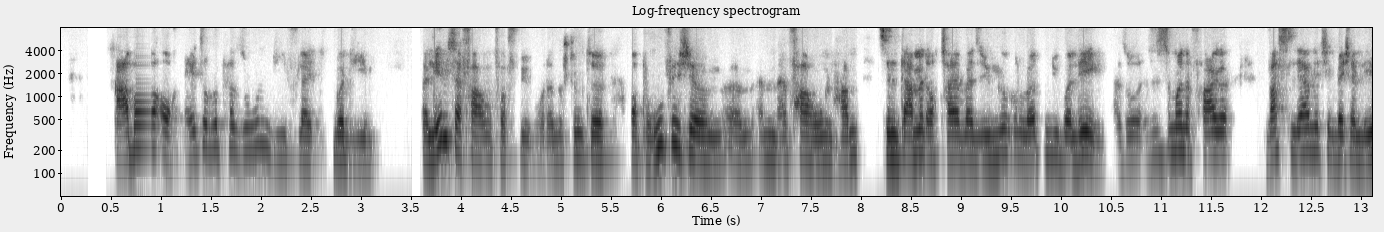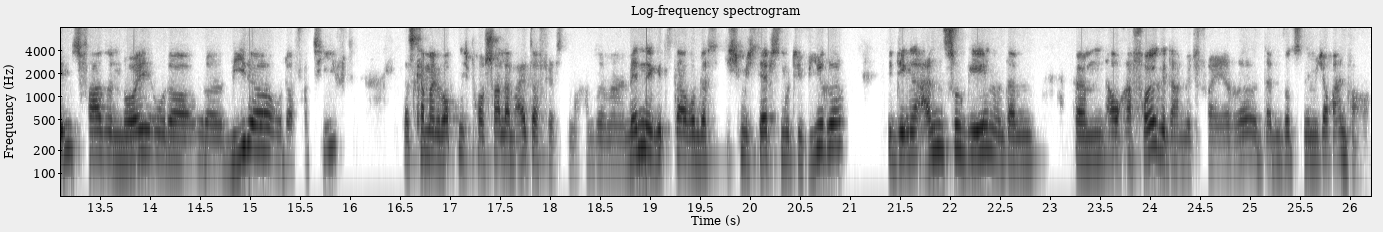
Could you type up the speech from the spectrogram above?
Aber auch ältere Personen, die vielleicht über die Lebenserfahrung verfügen oder bestimmte auch berufliche ähm, ähm, Erfahrungen haben, sind damit auch teilweise jüngeren Leuten überlegen. Also es ist immer eine Frage, was lerne ich in welcher Lebensphase neu oder, oder wieder oder vertieft das kann man überhaupt nicht pauschal am Alter festmachen, sondern am Ende geht es darum, dass ich mich selbst motiviere, die Dinge anzugehen und dann ähm, auch Erfolge damit feiere. Und dann wird es nämlich auch einfacher.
